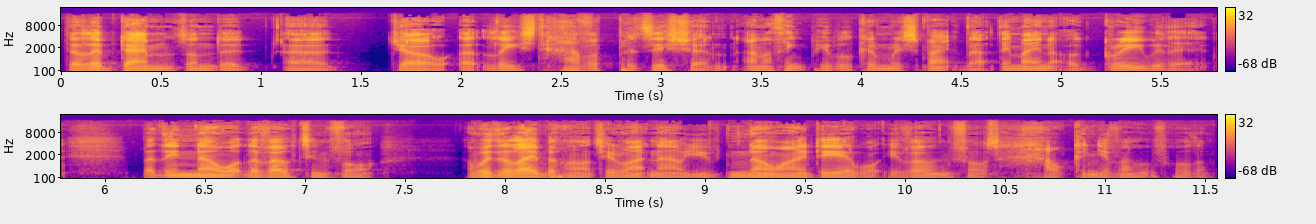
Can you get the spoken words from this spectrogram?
the Lib Dems under uh, Jo at least have a position, and I think people can respect that. They may not agree with it, but they know what they're voting for. And with the Labour Party right now, you've no idea what you're voting for. So how can you vote for them?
